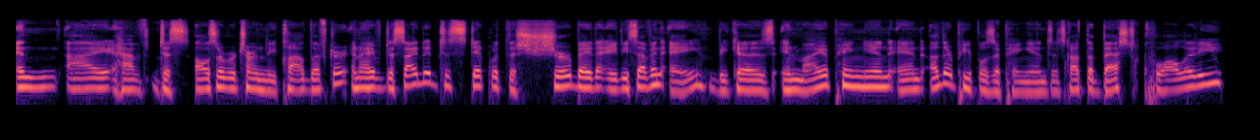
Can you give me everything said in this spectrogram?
and I have just also returned the Cloud Lifter, and I have decided to stick with the Shure Beta 87A because, in my opinion and other people's opinions, it's got the best quality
